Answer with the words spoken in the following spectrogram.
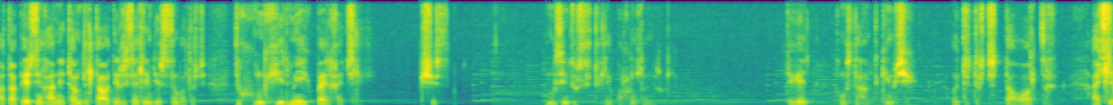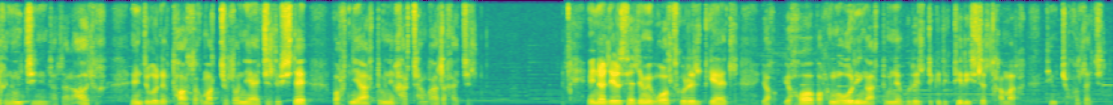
одоо Персийн хааны томдолт аваад Иерусалимд ирсэн боловч зөвхөн хэрмийг барих ажил биш байсан. Хүмүүсийн зүрх сэтгэлийг бурхан л өнөргөл. Тэгээд хүмүүстэй хамт гимших, өдөртөгчтэй уулзах, ажлынх нь үн цэнийн талаар ойлгох. Энэ зүгээр нэг тоосго мод чулууны ажил биш те. Бурхны арт түмний харж хамгаалах ажил. Энэ бол Иерусалимыг уулз хүрээлдгийн адил Яхова бурхан өөрийн арт түмний хүрээлдэг гэдэг тэр ишлэлд хамаарах тийм чухал ажил.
